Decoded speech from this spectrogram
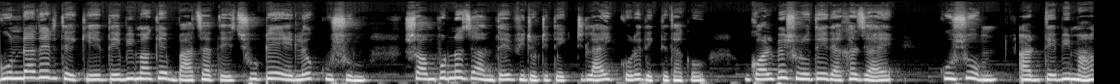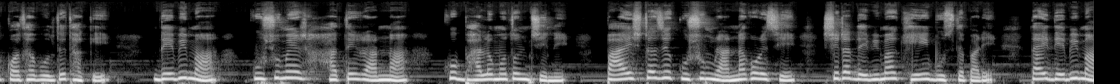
গুন্ডাদের থেকে দেবীমাকে বাঁচাতে ছুটে এলো কুসুম। সম্পূর্ণ জানতে ভিডিওটিতে একটি লাইক করে দেখতে থাকো। গল্পের শুরুতেই দেখা যায়, কুসুম আর দেবীমা কথা বলতে থাকে। দেবীমা কুসুমের হাতের রান্না খুব ভালো মতন চেনে। পায়েসটা যে কুসুম রান্না করেছে, সেটা দেবীমা খেয়েই বুঝতে পারে। তাই দেবীমা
